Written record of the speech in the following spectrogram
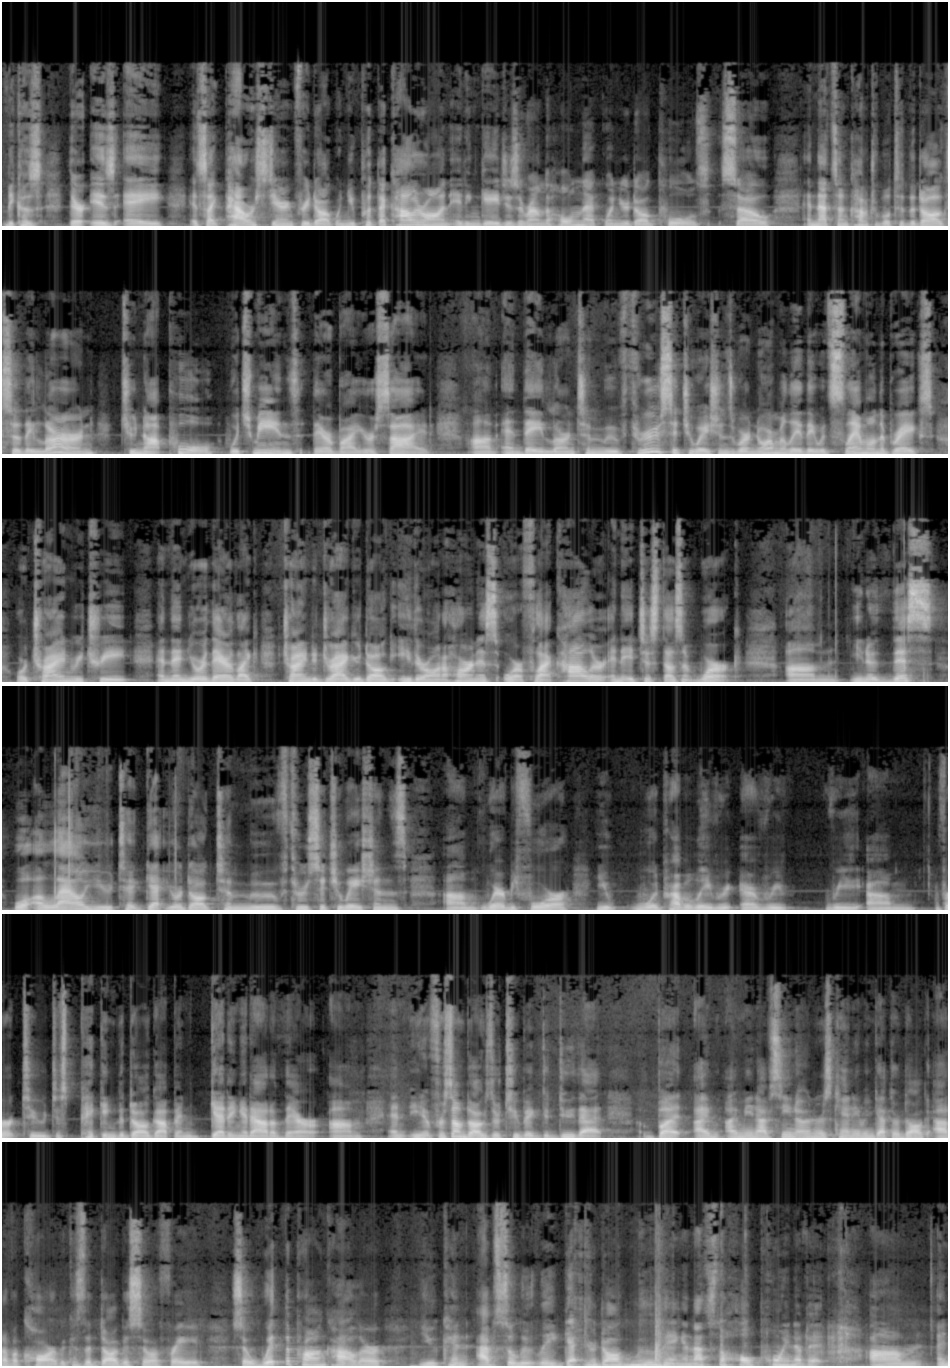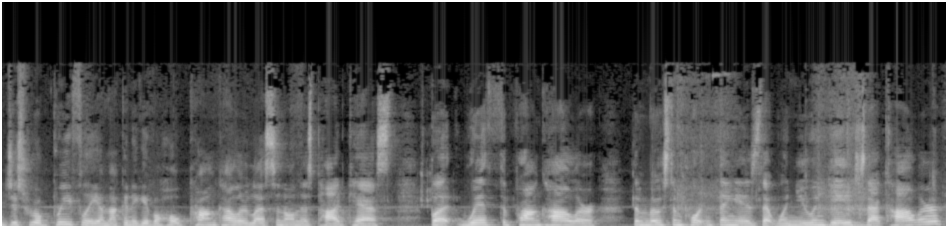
because there is a it's like power steering for your dog. When you put that collar on it engages around the whole neck when your dog pulls. So and that's uncomfortable to the dog. So they learn to not pull which means they're by your side. Um, and they learn to move through situations where normally they would slam on the brakes or try and retreat. And then you're there like trying to drag your dog either on a harness or a flat collar and it just doesn't work. Um, you know this will allow you to get your dog to move through situations um, where before you would probably re, uh, re, re, um, revert to just picking the dog up and getting it out of there. Um, and you know, for some dogs, they're too big to do that. But I, I mean, I've seen owners can't even get their dog out of a car because the dog is so afraid. So with the prong collar, you can absolutely get your dog moving, and that's the whole point of it. Um, and just real briefly, I'm not going to give a whole prong collar lesson on this podcast, but with the prong collar, the most important thing is that when you engage that collar,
